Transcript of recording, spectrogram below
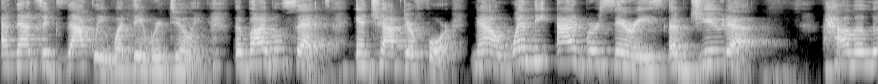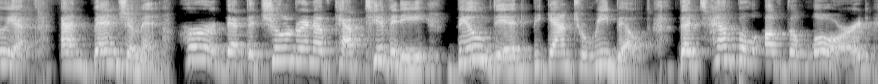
And that's exactly what they were doing. The Bible says in chapter four, now when the adversaries of Judah Hallelujah. And Benjamin heard that the children of captivity builded, began to rebuild the temple of the Lord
